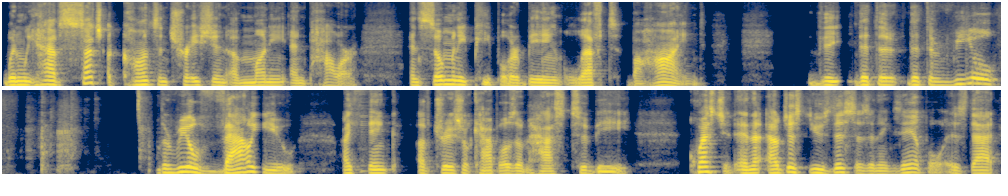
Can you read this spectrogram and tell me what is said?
when we have such a concentration of money and power and so many people are being left behind the that the that the real the real value i think of traditional capitalism has to be questioned. And i'll just use this as an example is that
